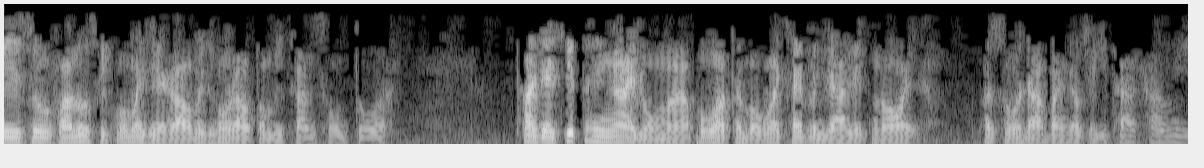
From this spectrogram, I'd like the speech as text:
มีสู่ความรู้สึกว่าไม่ใช่เราไม่ใช่ของเราต้องมีการทรงตัว ถ้าจะคิดให้ง่ายลงมา เพราะว่าท่านบอกว่าใช้ปัญญาเล็กน้อย พระโสดาบันกับสกิทาคามี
